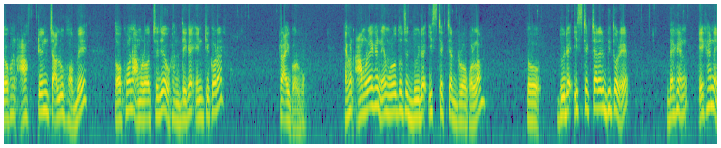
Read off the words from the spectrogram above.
যখন আফ টেন চালু হবে, তখন আমরা হচ্ছে যে ওখান থেকে এন্ট্রি করার ট্রাই করব। এখন আমরা এখানে মূলত হচ্ছে দুইটা স্ট্রাকচার ড্র করলাম। তো দুইটা স্ট্রাকচারের ভিতরে দেখেন, এখানে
